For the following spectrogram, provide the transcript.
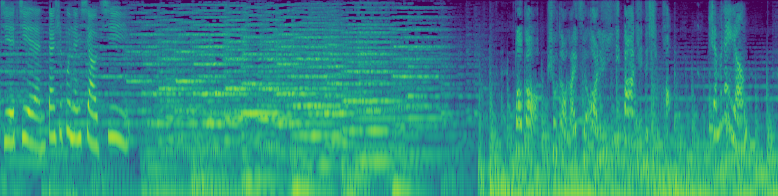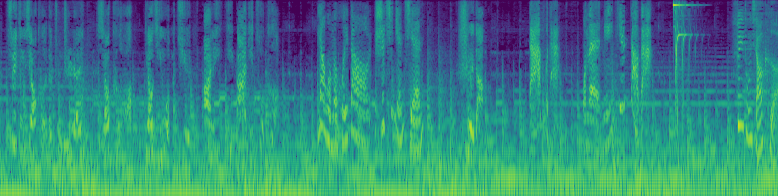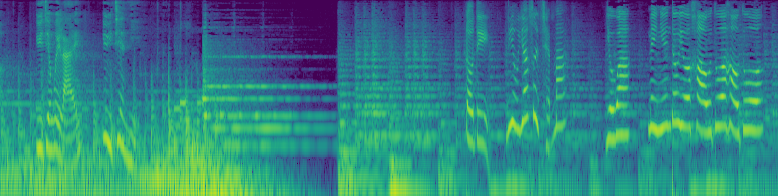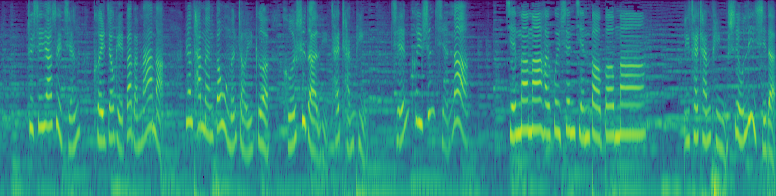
节俭，但是不能小气。报告，收到来自二零一八年的信号。什么内容？非同小可的主持人小可邀请我们去二零一八年做客。让我们回到十七年前。是的。答复他，我们明天到达。非同小可，遇见未来，遇见你。豆丁，你有压岁钱吗？有啊，每年都有好多好多。这些压岁钱。可以交给爸爸妈妈，让他们帮我们找一个合适的理财产品。钱可以生钱呢，钱妈妈还会生钱宝宝吗？理财产品是有利息的，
